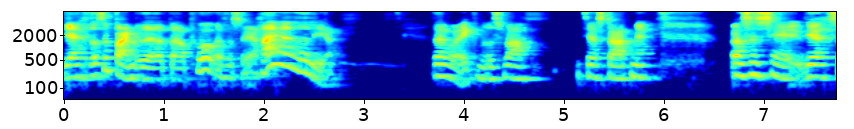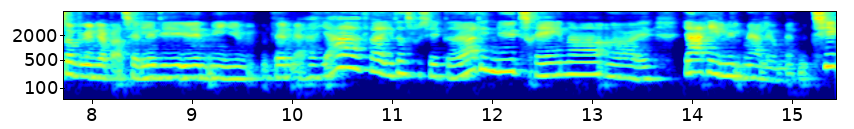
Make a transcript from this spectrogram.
ja, og så bankede jeg bare på, og så sagde jeg, hej, jeg hedder Lea. Der var ikke noget svar til at starte med. Og så, sagde, ja, så begyndte jeg bare at tale lidt ind i, hvem er jeg? Er fra idrætsprojektet, jeg er din nye træner, og øh, jeg er helt vild med at lave matematik,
